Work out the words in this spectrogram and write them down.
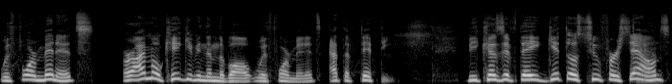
with four minutes, or I'm okay giving them the ball with four minutes at the 50. Because if they get those two first downs,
